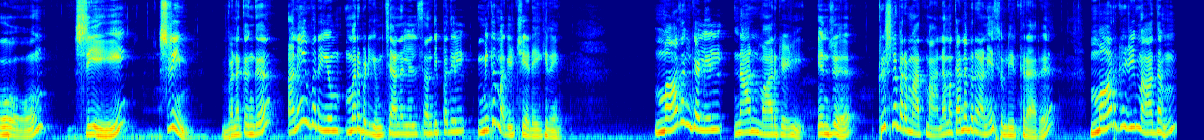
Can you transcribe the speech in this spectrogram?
ஓம் ஸ்ரீ ஸ்ரீம். வணக்கங்க. அனைவரையும் மறுபடியும் சேனலில் சந்திப்பதில் மிக மகிழ்ச்சி அடைகிறேன். மாதங்களில் நான் மார்கழி என்று கிருஷ்ண பரமாத்மா நம்ம கண்ணபிரானே சொல்லியிருக்கிறாரு. மார்கழி மாதம்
